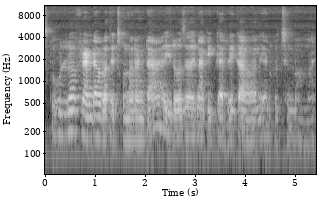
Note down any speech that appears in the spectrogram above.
స్కూల్లో ఫ్రెండ్ ఎవరో తెచ్చుకున్నారంట ఈరోజు నాకు ఈ కర్రీ కావాలి అనుకొచ్చింది మా అమ్మాయి.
